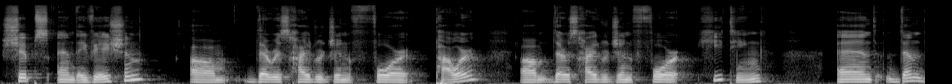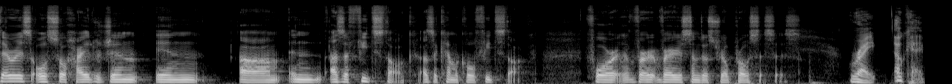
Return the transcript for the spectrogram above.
ships, and aviation. Um, there is hydrogen for power. Um, there is hydrogen for heating, and then there is also hydrogen in um, in as a feedstock, as a chemical feedstock for various industrial processes. Right. Okay.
